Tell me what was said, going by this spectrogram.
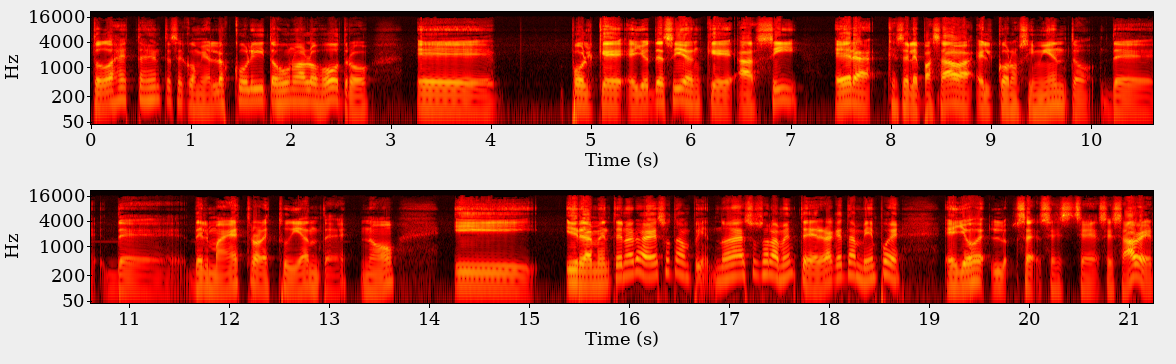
toda esta gente se comían los culitos unos a los otros porque ellos decían que así era que se le pasaba el conocimiento de, del maestro al estudiante, ¿no? Y, y realmente no era eso también, no era eso solamente, era que también pues ellos se, se, se, sabe,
